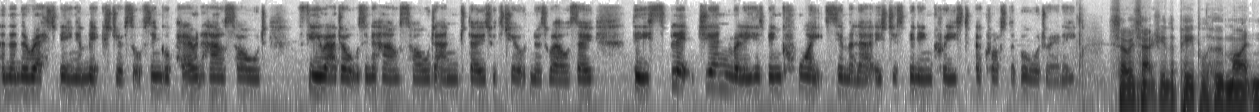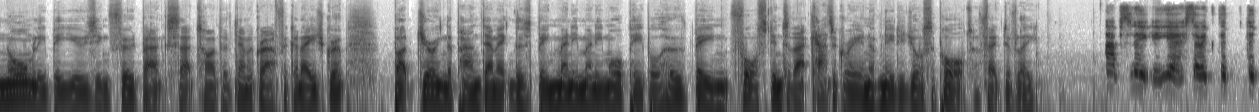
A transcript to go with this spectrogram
and then the rest being a mixture of sort of single parent household, few adults in a household, and those with children as well. So the split generally has been quite similar. It's just been increased across the board, really. So it's actually the people who might normally be using food banks, that type of demographic and age group. But during the pandemic, there's been many, many more people who've been forced into that category and have needed your support effectively. Absolutely, yeah. So the, the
